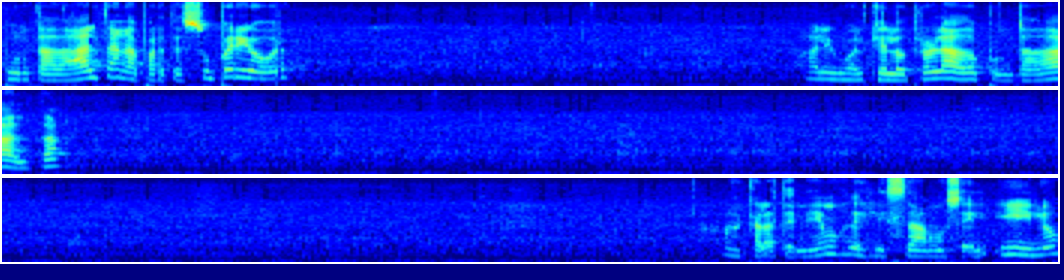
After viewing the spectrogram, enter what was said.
Puntada alta en la parte superior. Al igual que el otro lado puntada alta. Acá la tenemos deslizamos el hilo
